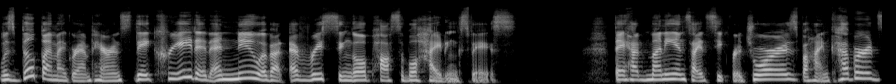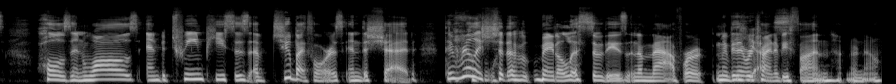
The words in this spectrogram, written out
was built by my grandparents, they created and knew about every single possible hiding space. They had money inside secret drawers, behind cupboards, holes in walls, and between pieces of two by fours in the shed. They really should have made a list of these in a map, or maybe they were trying to be fun. I don't know.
